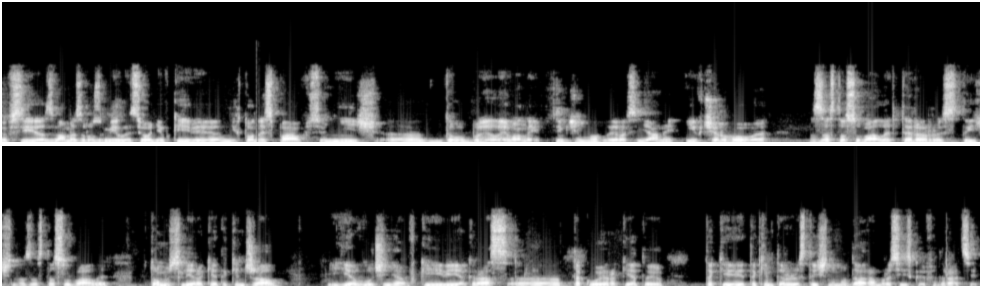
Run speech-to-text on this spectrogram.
Ми всі з вами зрозуміли, сьогодні в Києві ніхто не спав всю ніч. е, Добили вони всім, чим могли росіяни, і в чергове застосували терористично, застосували в тому числі ракети «Кінжал». Є влучення в Києві якраз е, такою ракетою, таки, таким терористичним ударом Російської Федерації.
